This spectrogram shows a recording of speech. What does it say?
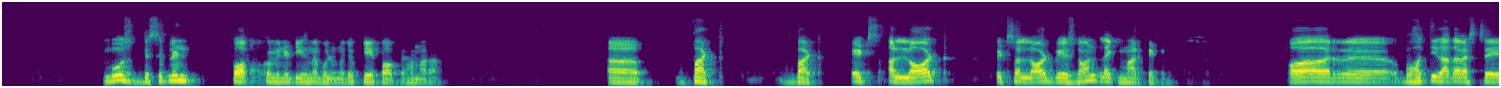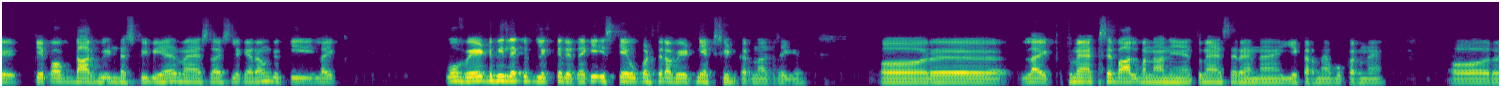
most discipline pop communities में बोलूँगा जो के पॉप है हमारा। But but it's a lot it's a lot based on like marketing और बहुत ही ज़्यादा वैसे के पॉप डार्क भी इंडस्ट्री भी है, मैं ऐसा इसलिए कह रहा हूँ क्योंकि लाइक वो वेट भी लिख लिख के देते हैं कि इसके ऊपर तेरा वेट नहीं एक्सीड करना चाहिए। और लाइक तुम्हें ऐसे बाल बनाने हैं, तुम्हें ऐसे रहना है, ये करना है, वो करना है। और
